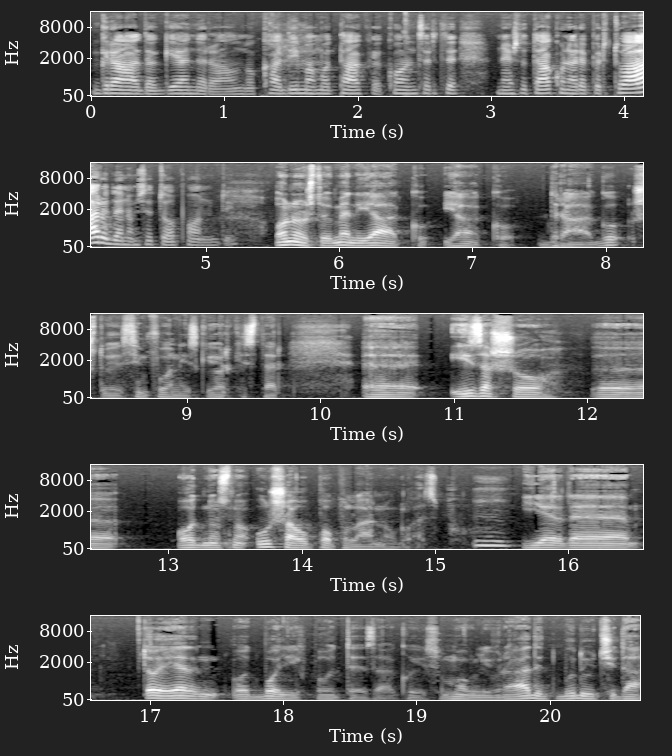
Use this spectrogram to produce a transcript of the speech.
grada generalno, kad imamo takve koncerte, nešto tako na repertuaru da nam se to ponudi? Ono što je meni jako, jako drago, što je simfonijski orkestar e, izašao, e, odnosno ušao u popularnu glazbu. Mm. Jer e, to je jedan od boljih poteza koji su mogli uraditi, budući da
